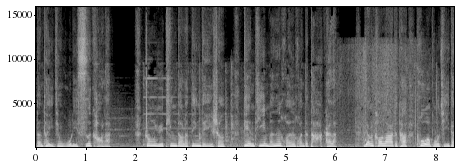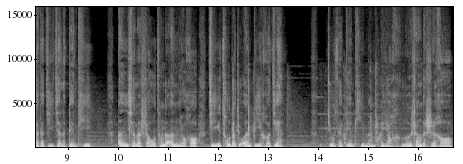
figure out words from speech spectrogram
但他已经无力思考了。终于听到了“叮”的一声，电梯门缓缓地打开了。杨涛拉着他，迫不及待地挤进了电梯，摁下了首层的按钮后，急促地就按闭合键。就在电梯门快要合上的时候，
